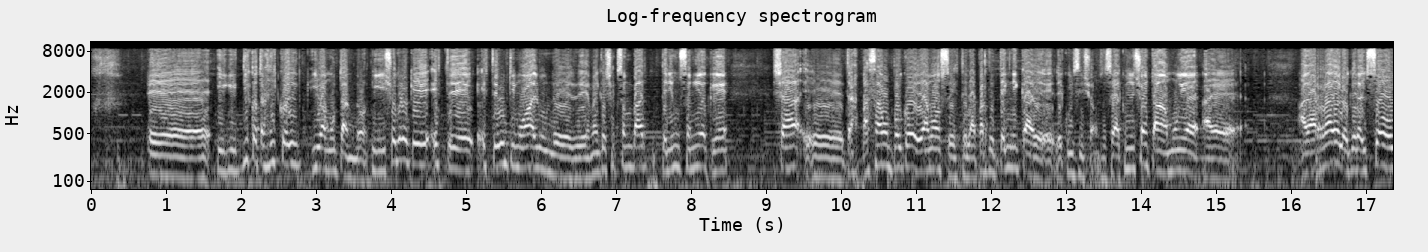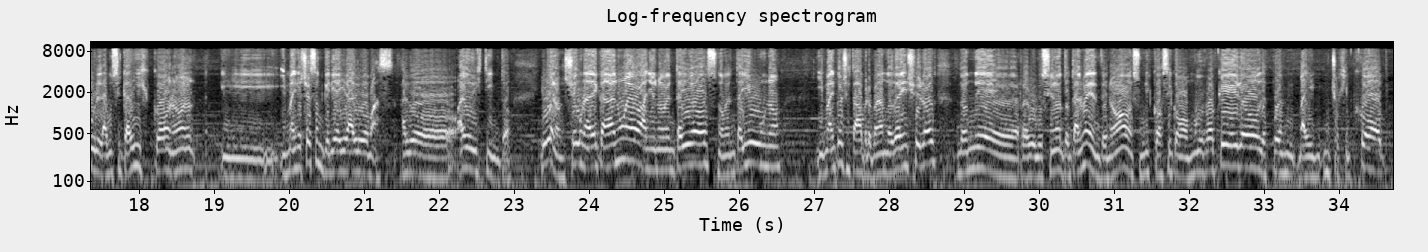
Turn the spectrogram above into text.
Eh, y disco tras disco él iba mutando. Y yo creo que este este último álbum de, de Michael Jackson Bad tenía un sonido que ya eh, traspasaba un poco, digamos, este, la parte técnica de, de Quincy Jones. O sea, Quincy Jones estaba muy eh, agarrado lo que era el soul, la música disco, ¿no? Y, y Michael Jackson quería ir a algo más, algo, algo distinto. Y bueno, llega una década nueva, año 92, 91 y Michael ya estaba preparando Dangerous donde revolucionó totalmente no es un disco así como muy rockero después hay mucho hip hop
